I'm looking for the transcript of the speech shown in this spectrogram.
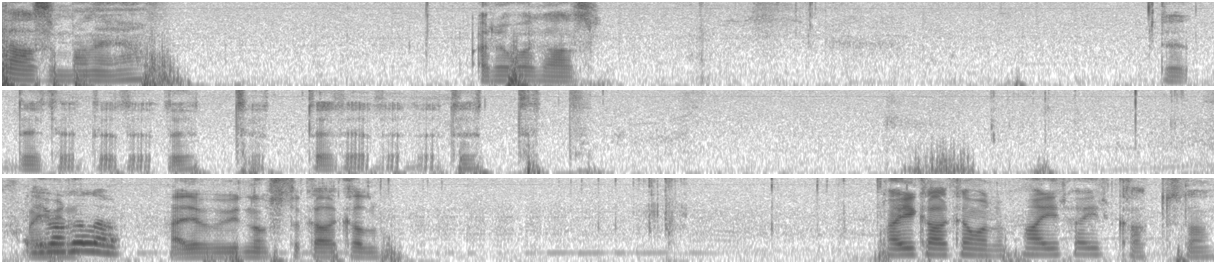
lazım bana ya. Araba lazım. Dı dı dı dı dı dı dı dı dı Hadi bakalım. Hadi bir nosta kalkalım. Hayır kalkamadım. Hayır hayır kalktı lan.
